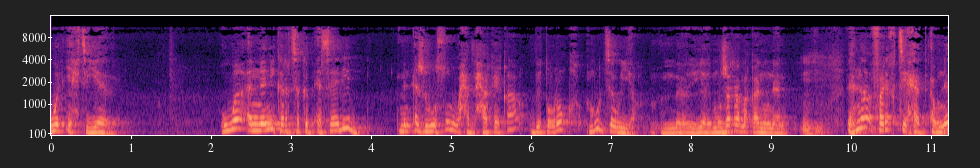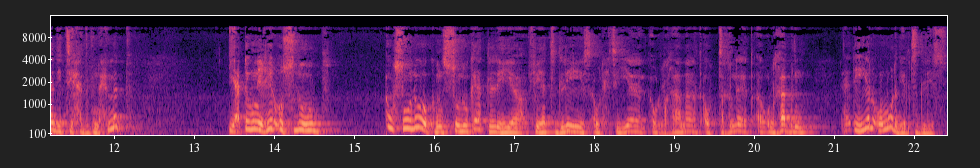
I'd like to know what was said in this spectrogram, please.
هو الاحتيال. هو أنني كنرتكب أساليب من أجل الوصول لواحد الحقيقة بطرق ملتوية هي مجرمه قانونا. هنا فريق اتحاد أو نادي اتحاد بن أحمد يعطيوني غير أسلوب أو سلوك من السلوكات اللي هي فيها التدليس أو الاحتيال أو الغلط أو التغليط أو الغبن. هذه هي الأمور ديال التدليس.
